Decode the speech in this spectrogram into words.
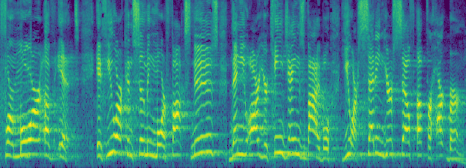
for more of it. If you are consuming more Fox News than you are your King James Bible, you are setting yourself up for heartburn.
